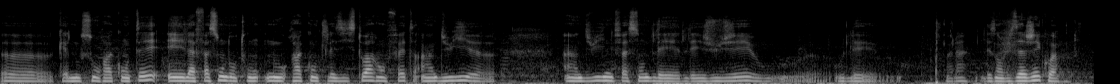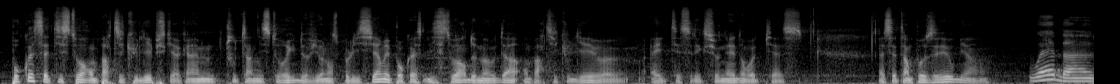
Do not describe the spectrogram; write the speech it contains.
qu'elles nous sont racontées et la façon dont on nous raconte les histoires en fait induit, induit une façon de les, juger ou, ou de les, voilà, les envisager quoi. Pourquoi cette histoire en particulier, puisqu'il y a quand même tout un historique de violence policière, mais pourquoi l'histoire de Maouda en particulier euh, a été sélectionnée dans votre pièce? Elle s'est imposée ou bien? Ouais, ben,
